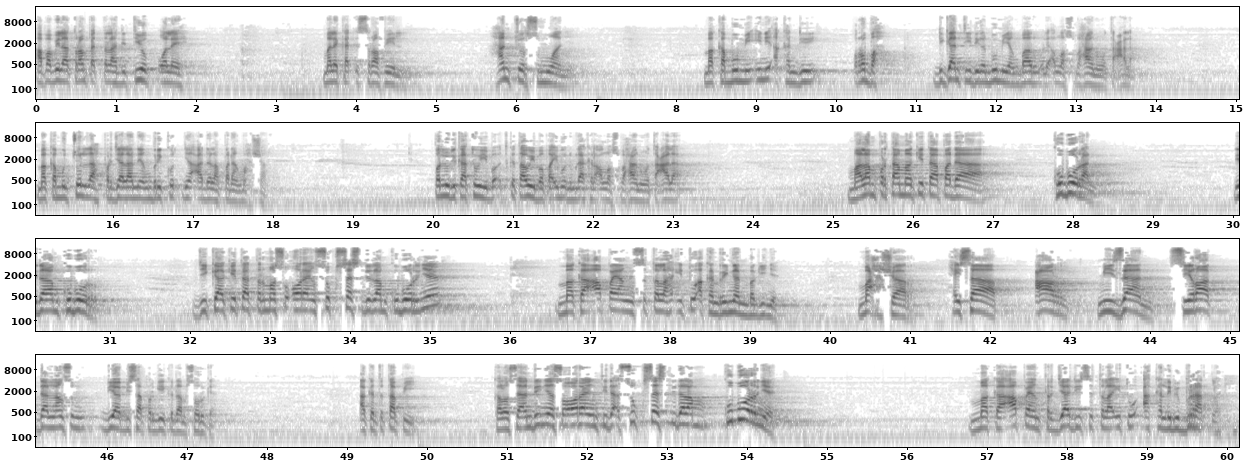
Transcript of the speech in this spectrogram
apabila trompet telah ditiup oleh malaikat Israfil hancur semuanya. Maka bumi ini akan dirubah diganti dengan bumi yang baru oleh Allah Subhanahu wa taala. Maka muncullah perjalanan yang berikutnya adalah padang mahsyar. Perlu diketahui ketahui Bapak Ibu dimulakan Allah Subhanahu wa taala. Malam pertama kita pada kuburan di dalam kubur. Jika kita termasuk orang yang sukses di dalam kuburnya, maka apa yang setelah itu akan ringan baginya. Mahsyar, hisab, ard, mizan, sirat dan langsung dia bisa pergi ke dalam surga. Akan tetapi kalau seandainya seorang yang tidak sukses di dalam kuburnya, maka apa yang terjadi setelah itu akan lebih berat lagi.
